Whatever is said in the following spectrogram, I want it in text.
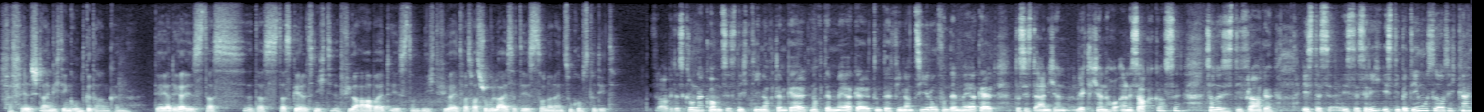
verfälscht eigentlich den Grundgedanken, der ja der ist, dass, dass das Geld nicht für Arbeit ist und nicht für etwas, was schon geleistet ist, sondern ein Zukunftskredit. Die Frage des Grundeinkommens ist nicht die nach dem Geld, nach dem Mehrgeld und der Finanzierung von dem Mehrgeld. Das ist eigentlich ein, wirklich eine Sackgasse, sondern es ist die Frage, ist, es, ist, es, ist die Bedingungslosigkeit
